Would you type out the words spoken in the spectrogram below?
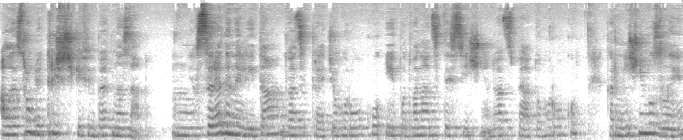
Але зроблю трішечки фідбек назад. З середини літа 23-го року і по 12 січня 25-го року кармічні вузли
